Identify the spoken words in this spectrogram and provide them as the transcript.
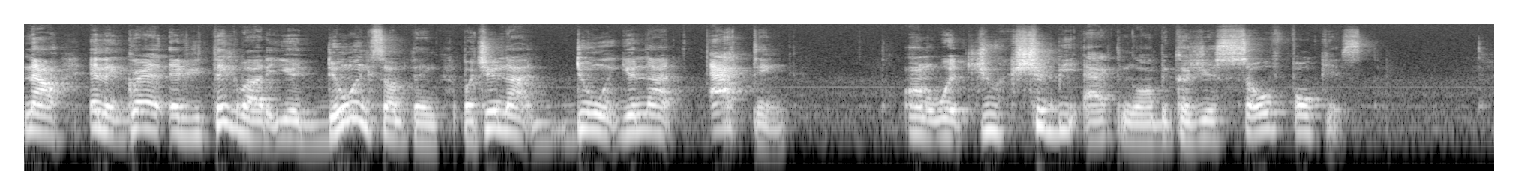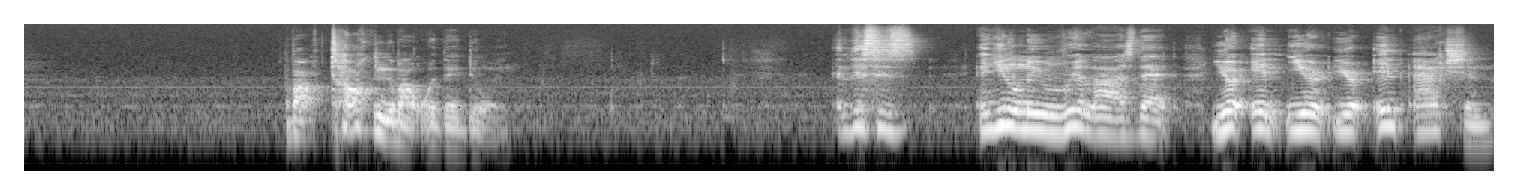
Now, in the grant, if you think about it, you're doing something, but you're not doing, you're not acting on what you should be acting on because you're so focused about talking about what they're doing. And this is and you don't even realize that you're in your your inaction,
